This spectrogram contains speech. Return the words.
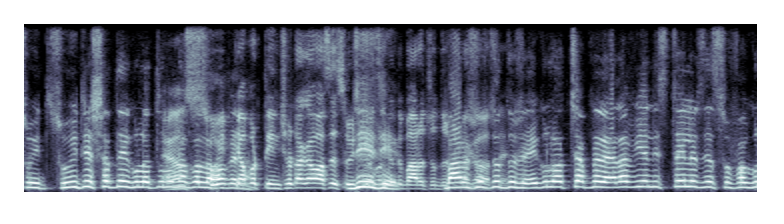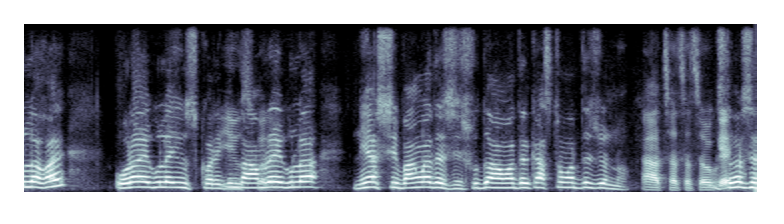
সুইট সুইটের সাথে এগুলো তুলনা করলে হবে না। কাপড় 300 টাকাও আছে সুইট। কিন্তু 12 1400 বারোশো চোদ্দশো। এগুলো হচ্ছে আপনার অ্যারাবিয়ান স্টাইলের যে সোফাগুলো হয় ওরা এগুলা ইউজ করে। কিন্তু আমরা এগুলা নিয়ে আসছি বাংলাদেশে শুধু আমাদের কাস্টমারদের জন্য। আচ্ছা আচ্ছা আচ্ছা ওকে বুঝতে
